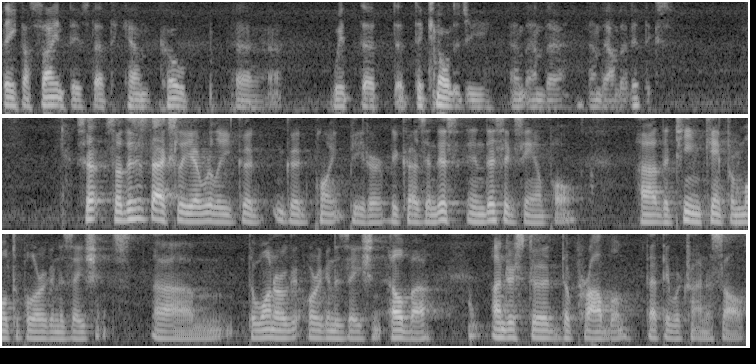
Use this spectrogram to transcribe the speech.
data scientists that can cope with the, the, technology and, and the and the analytics. So, so this is actually a really good good point, Peter, because in this in this example, uh, the team came from multiple organizations. Um, the one org- organization, ELBA, understood the problem that they were trying to solve,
